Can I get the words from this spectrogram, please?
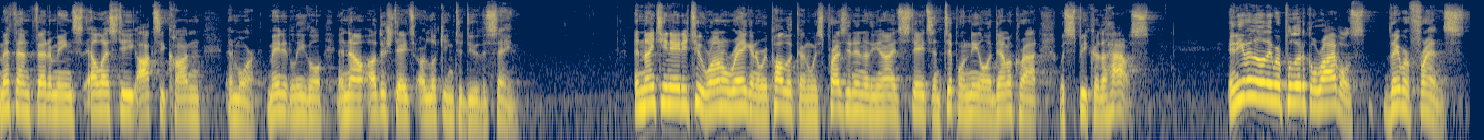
methamphetamines, LSD, Oxycontin, and more. Made it legal, and now other states are looking to do the same. In 1982, Ronald Reagan, a Republican, was President of the United States, and Tip O'Neill, a Democrat, was Speaker of the House. And even though they were political rivals, they were friends.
